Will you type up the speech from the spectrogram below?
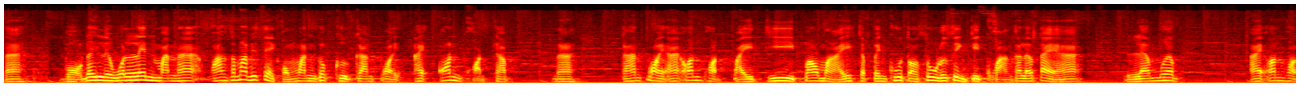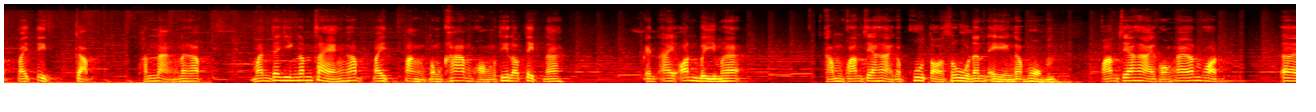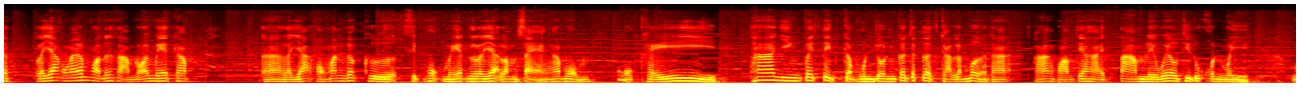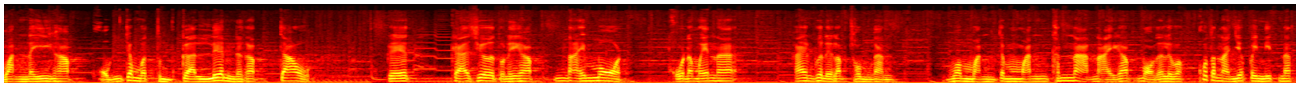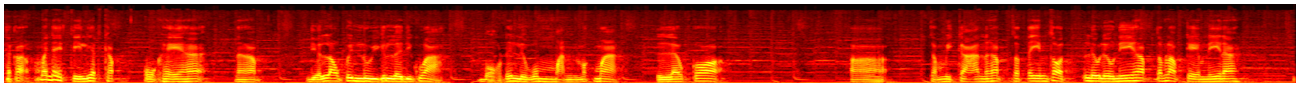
นะบอกได้เลยว่าเล่นมันฮะความสามารถพิเศษของมันก็คือการปล่อยไอออนพอดครับนะการปล่อยไอออนพอดไปที่เป้าหมายจะเป็นคู่ต่อสู้หรือสิ่งกีดขวางก็แล้วแต่ฮะแล้วเมื่อไอออนพอดไปติดกับผนังนะครับ มันจะยิงน้ำแสงครับไปฝั่งตรงข้ามของที่เราติดนะ เป็นไอออนบีมฮะทำความเสียหายกับคู่ต่อสู้นั่นเองครับผม ความเสียหายของไอออนพอดเออระยะของไอออนพอดนั้น300 เมตรครับอ่าระยะของมันก็คือ 16 เมตร ระยะลำแสงครับผมโอเค ถ้ายิงไปติดกับหุ่นยนต์ก็จะเกิดการระเบิดฮะสร้างความเสียหายตามเลเวลที่ทุกคนมีวันนี้ครับ ผมจะมาทำการเล่นนะครับ เจ้าเกรดแคชเชอร์ตัวนี้ครับ ในโหมดทัวร์นาเมนต์ฮะให้เพื่อนๆได้รับชมกัน ว่ามันจะมันขนาดไหนครับ บอกได้เลยว่าโฆษณาเยอะไปนิดนะ แต่ก็ไม่ได้ซีเรียสครับ โอเคฮะนะครับ เดี๋ยวเราไปลุยกันเลยดีกว่า บอกได้เลยว่ามันมากๆ แล้วก็จะมีการนะครับสตรีมสดเร็วๆนี้ครับสำหรับเกมนี้นะ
